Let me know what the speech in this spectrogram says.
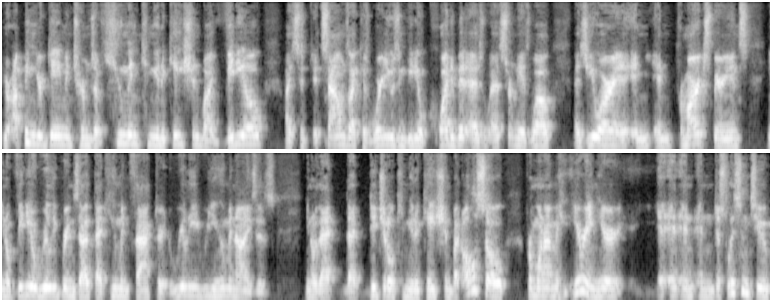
You're upping your game in terms of human communication by video. I said it sounds like because we're using video quite a bit as, as certainly as well as you are. And, and from our experience, you know, video really brings out that human factor. It really rehumanizes, you know, that that digital communication. But also, from what I'm hearing here, and, and, and just listen to,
